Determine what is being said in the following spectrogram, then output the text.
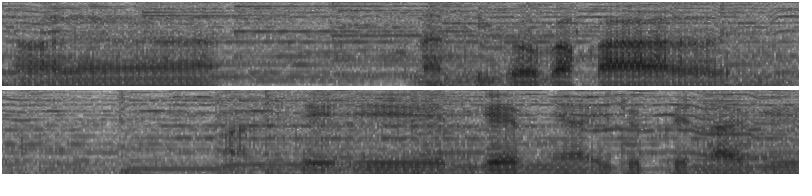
Soalnya nanti gue bakal matiin gamenya hidupin lagi.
